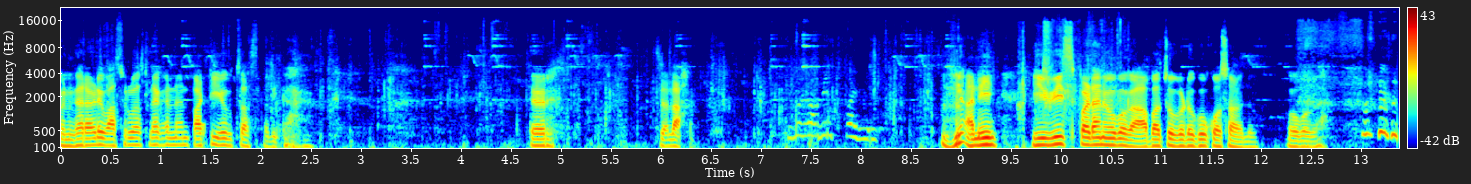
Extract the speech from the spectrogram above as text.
पण घराडे वासरू असल्याकारणाने पाठी येऊच असतात का तर चला. आणि ही वीज पडाने हो बघा आबाचो गडगो कोसळलो. हो बघा.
